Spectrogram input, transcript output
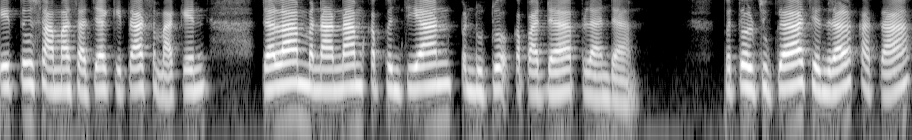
itu sama saja kita semakin dalam menanam kebencian penduduk kepada Belanda. Betul juga Jenderal kata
